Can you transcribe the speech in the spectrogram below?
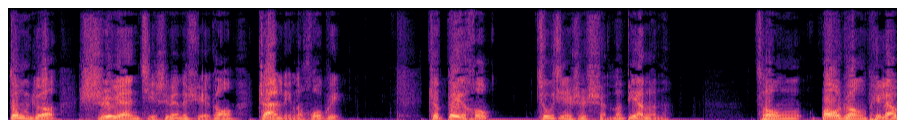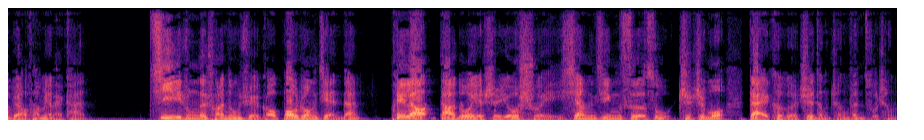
动辄十元、几十元的雪糕占领了货柜。这背后究竟是什么变了呢？从包装配料表方面来看。记忆中的传统雪糕包装简单，配料大多也是由水、香精、色素、植脂末、代可可脂等成分组成。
